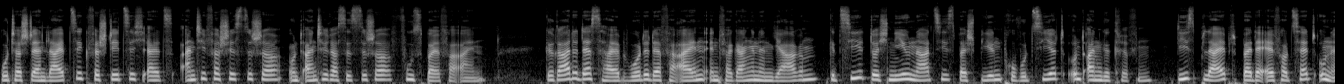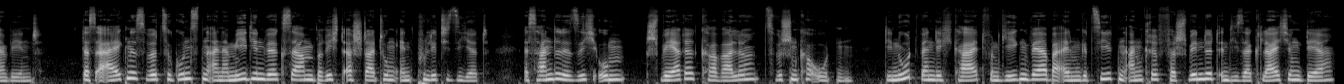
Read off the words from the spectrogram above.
Roter Stern Leipzig versteht sich als antifaschistischer und antirassistischer Fußballverein. Gerade deshalb wurde der Verein in vergangenen Jahren gezielt durch Neonazis bei Spielen provoziert und angegriffen. Dies bleibt bei der LVZ unerwähnt. Das Ereignis wird zugunsten einer medienwirksamen Berichterstattung entpolitisiert. Es handele sich um schwere Krawalle zwischen Chaoten. Die Notwendigkeit von Gegenwehr bei einem gezielten Angriff verschwindet in dieser Gleichung der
